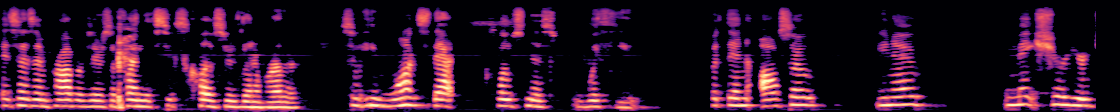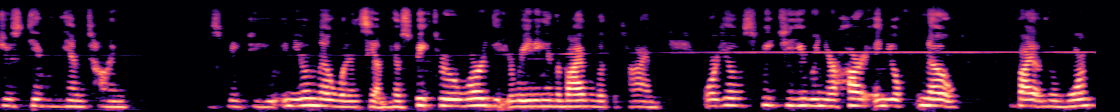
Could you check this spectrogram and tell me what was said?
It says in Proverbs, there's a friend that sticks closer than a brother. So he wants that closeness with you. But then also, you know, make sure you're just giving him time to speak to you. And you'll know when it's him. He'll speak through a word that you're reading in the Bible at the time. Or he'll speak to you in your heart and you'll know by the warmth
